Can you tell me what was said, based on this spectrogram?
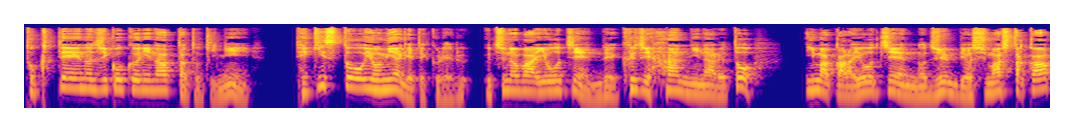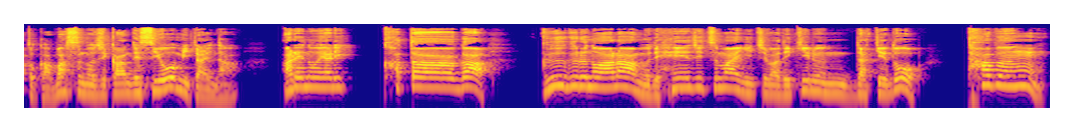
特定の時刻になった時にテキストを読み上げてくれる。うちの場合幼稚園で9時半になると今から幼稚園の準備をしましたか？とかバスの時間ですよ？みたいな。あれのやり方が Google のアラームで平日毎日はできるんだけど、多分、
